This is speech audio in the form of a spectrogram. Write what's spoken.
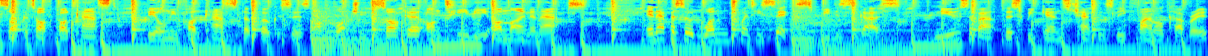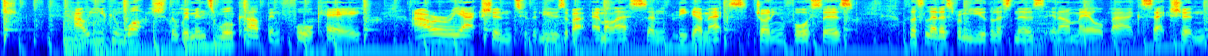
Soccer Talk podcast, the only podcast that focuses on watching soccer on TV, online, and apps. In episode 126, we discuss news about this weekend's Champions League final coverage, how you can watch the Women's World Cup in 4K, our reaction to the news about MLS and Liga MX joining forces, plus letters from you, the listeners, in our mailbag section.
